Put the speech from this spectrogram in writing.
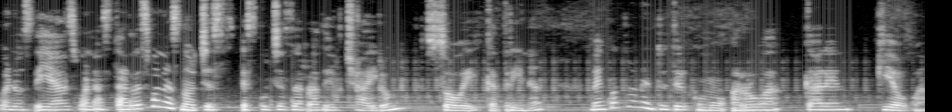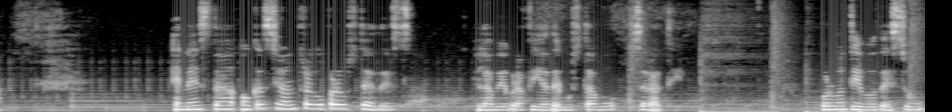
Buenos días, buenas tardes, buenas noches. Escuchas de Radio Chiron. Soy Katrina. Me encuentran en Twitter como arroba Karen Kiowa. En esta ocasión traigo para ustedes la biografía de Gustavo Cerati por motivo de su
